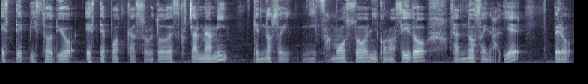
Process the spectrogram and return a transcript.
este episodio, este podcast, sobre todo escucharme a mí, que no soy ni famoso ni conocido, o sea, no soy nadie, pero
